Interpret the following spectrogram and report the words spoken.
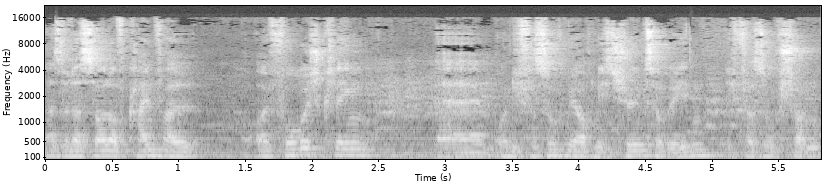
Also das soll auf keinen Fall euphorisch klingen äh, und ich versuche mir auch nicht schön zu reden. Ich versuche schon,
